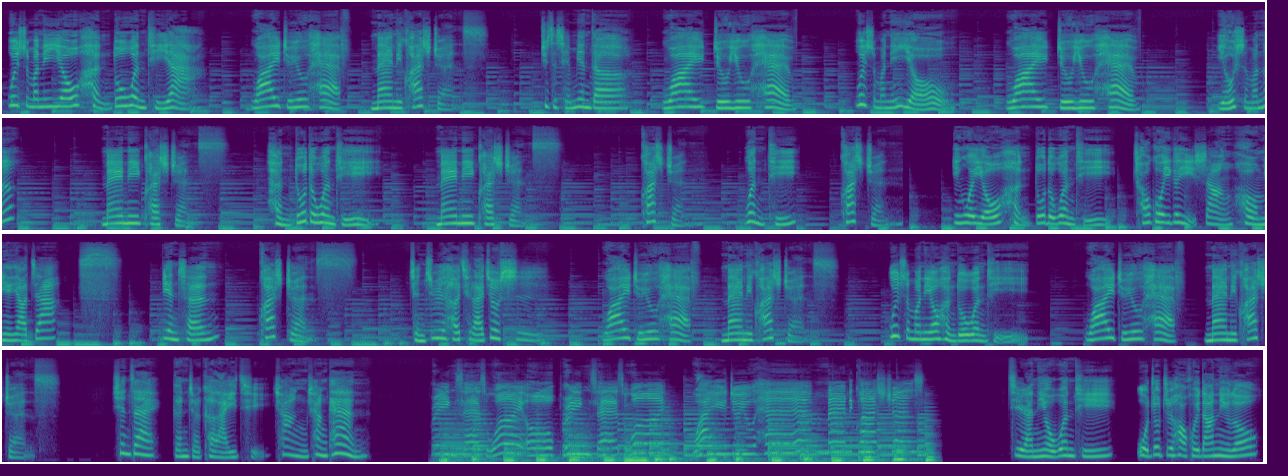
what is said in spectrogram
为什么你有很多问题呀？Why do you have many questions？句子前面的 Why do you have？为什么你有？Why do you have 有什么呢？Many questions 很多的问题。Many questions question 问题 question 因为有很多的问题，超过一个以上，后面要加 s 变成 questions。整句合起来就是 Why do you have many questions？为什么你有很多问题？Why do you have many questions？现在跟着克莱一起唱唱看。Princess why oh Princess why why do you have？既然你有问题，我就只好回答你喽。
